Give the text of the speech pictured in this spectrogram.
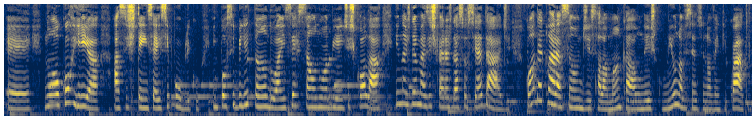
é, não ocorria assistência a esse público, impossibilitando a inserção no ambiente escolar e nas demais esferas da sociedade. Com a Declaração de Salamanca à Unesco 1994,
